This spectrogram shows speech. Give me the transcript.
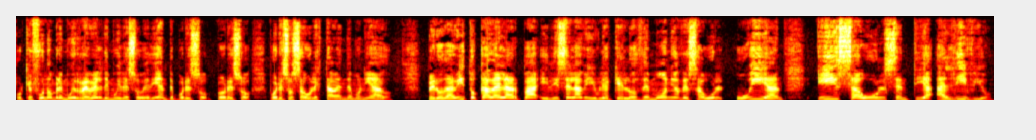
porque fue un hombre muy rebelde, muy desobediente, por eso, por eso, por eso Saúl estaba endemoniado. Pero David tocaba el arpa y dice la Biblia que los demonios de Saúl huían y Saúl sentía alivio.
